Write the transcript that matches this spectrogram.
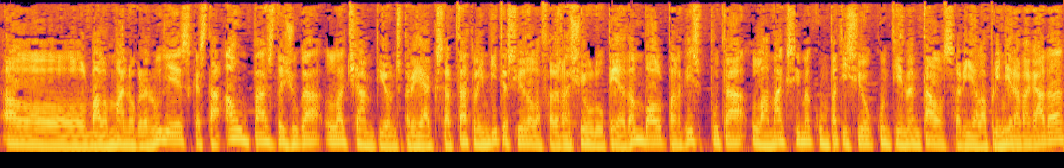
el balonmano Granollers, que està a un pas de jugar la Champions, perquè ha acceptat la invitació de la Federació Europea d'Handbol per disputar la màxima competició continental. Seria la primera vegada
